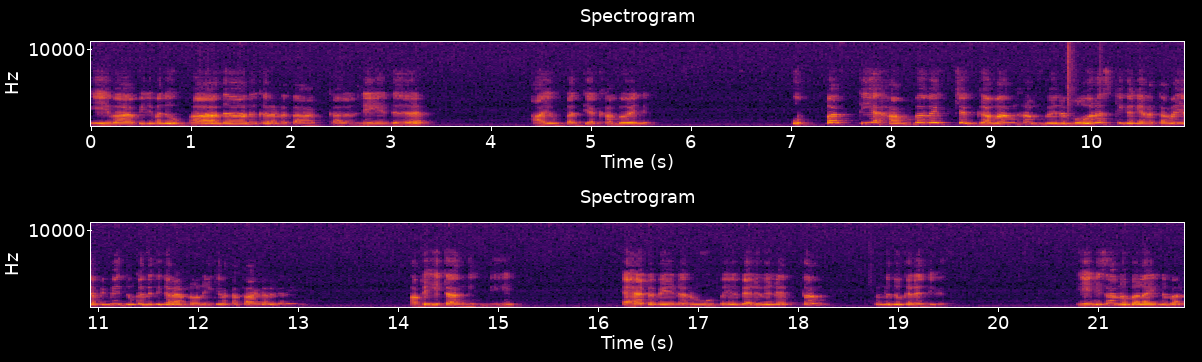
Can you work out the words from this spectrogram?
ඒවා පිළිබඳ උපාදාන කරන තාක්කල් නේද ආය උප්පත්තියක් හම්බ වෙන්නේ උප්පත්තිය හම්බ වෙච්ච ගමන් හම්බ වෙන බෝනස් ටික ගැන තමයි අපි මේ දුක නැති කරන්න ඕනේ කියලා කතා කරගෙන අපි හිතන් ඉන්නේ ඇහැට පේන රූපය බැලුවේ නැත්තම් ඔන්න දුක නැති වෙනවා. ඒ නිසා නොබලා ඉන්න බල.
